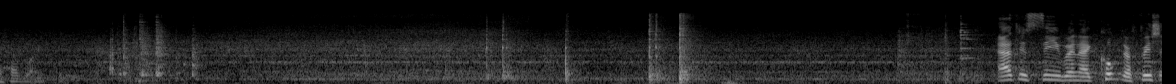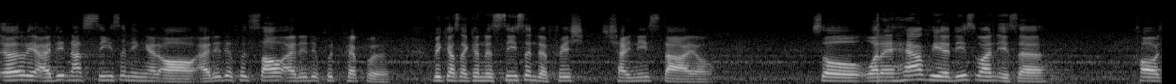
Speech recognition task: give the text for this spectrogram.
I have one for you. As you see, when I cooked the fish earlier, I did not seasoning at all. I didn't put salt, I didn't put pepper, because I'm gonna season the fish Chinese style. So what I have here, this one is a called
